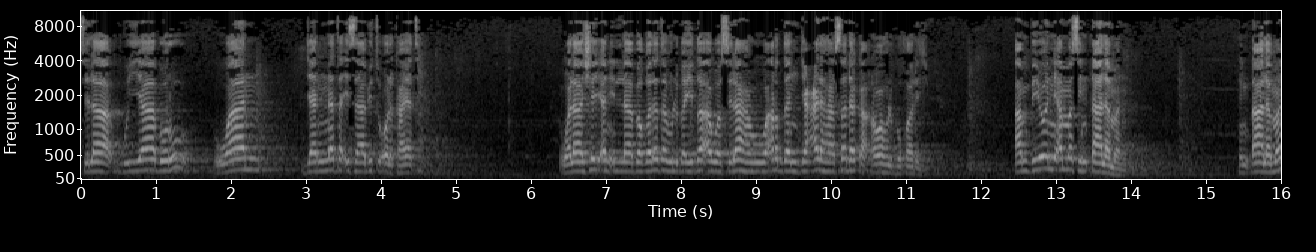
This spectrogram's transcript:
silaa guyyaa boruu waan jannata isaa bitu ol kaayate ولا شيئا إلا بغلته البيضاء وسلاحه وأرضا جعلها صدقة رواه البخاري أنبيوني أما سندالما سندالما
